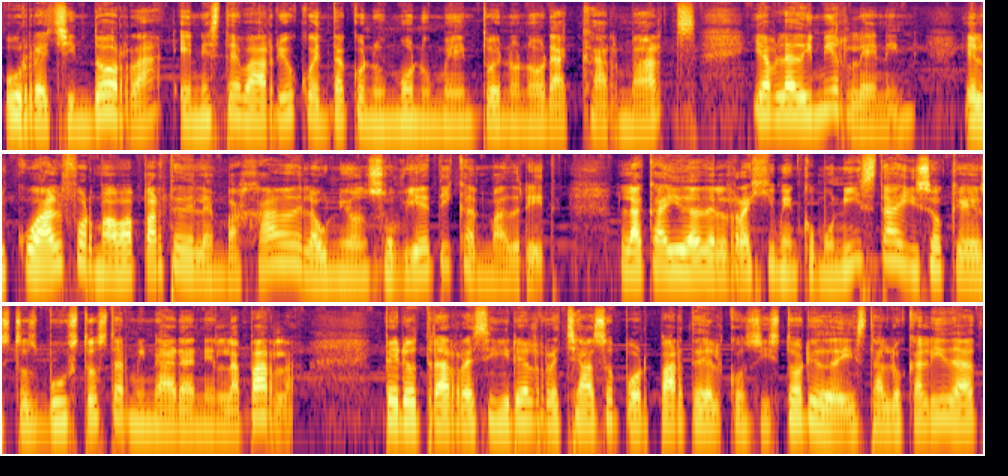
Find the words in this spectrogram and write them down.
Urrechindorra, en este barrio cuenta con un monumento en honor a Karl Marx y a Vladimir Lenin, el cual formaba parte de la Embajada de la Unión Soviética en Madrid. La caída del régimen comunista hizo que estos bustos terminaran en La Parla pero tras recibir el rechazo por parte del consistorio de esta localidad,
